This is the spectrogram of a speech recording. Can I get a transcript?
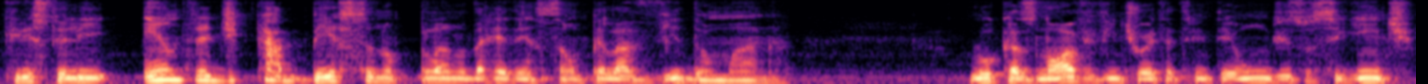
Cristo ele entra de cabeça no plano da redenção pela vida humana. Lucas 9, 28 a 31 diz o seguinte:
